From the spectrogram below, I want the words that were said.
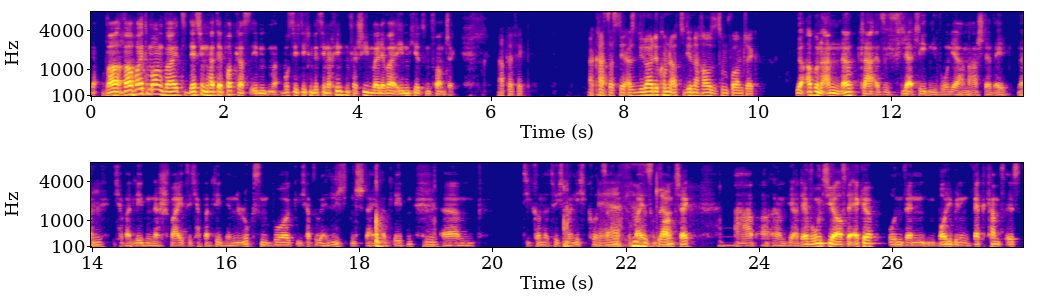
Ja. War, war heute Morgen, war jetzt, deswegen hat der Podcast eben, musste ich dich ein bisschen nach hinten verschieben, weil der war eben hier zum Formcheck. Ah, perfekt. Ah, krass, dass die, also die Leute kommen auch zu dir nach Hause zum Formcheck. Ja, ab und an, ne? Klar, also viele Athleten, die wohnen ja am Arsch der Welt. Ne? Mhm. Ich habe Athleten in der Schweiz, ich habe Athleten in Luxemburg, ich habe sogar in Liechtenstein Athleten. Mhm. Ähm, die kommen natürlich mal nicht kurz ja, vorbei zum klar. Formcheck. Aber ähm, ja, der wohnt hier auf der Ecke und wenn ein Bodybuilding-Wettkampf ist,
